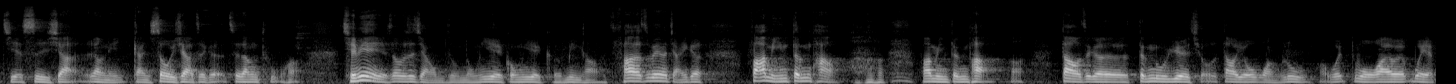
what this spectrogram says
解释一下，让你感受一下这个这张图哈。前面也都是讲我们这种农业工业革命哈，他这边又讲一个发明灯泡，发明灯泡啊，到这个登陆月球，到有网络，Web Web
